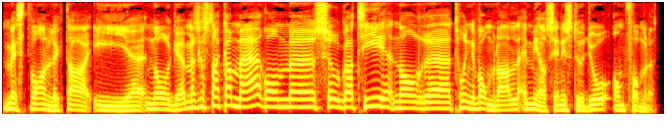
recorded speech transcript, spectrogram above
mest vanlig da i eh, Norge. Vi skal snakke mer om eh, surrogati når eh, Tor Inge Vormedal er med oss igjen i studio om få minutter.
